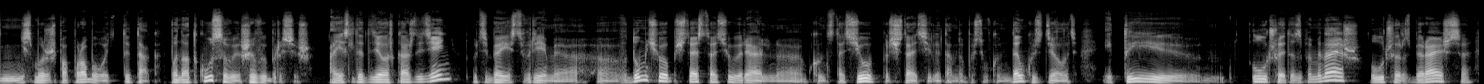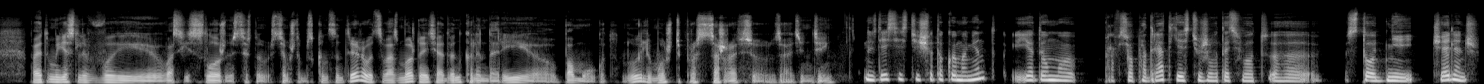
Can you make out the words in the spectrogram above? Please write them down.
не сможешь попробовать, ты так понадкусываешь и выбросишь. А если ты это делаешь каждый день, у тебя есть время э, вдумчиво почитать статью, реально какую-нибудь статью прочитать или там, допустим, какую-нибудь демку сделать, и ты лучше это запоминаешь, лучше разбираешься. Поэтому если вы, у вас есть сложности с тем, чтобы сконцентрироваться, возможно, эти адвент-календари э, помогут. Ну или можете просто сожрать все за один день. Но здесь есть еще такой момент, я думаю, про все подряд есть уже вот эти вот э, 100 дней челлендж,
